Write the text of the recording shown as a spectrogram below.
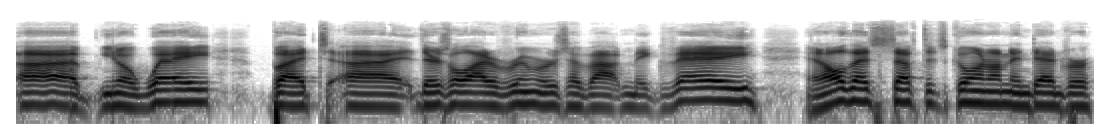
uh, you know way. But uh, there's a lot of rumors about McVay and all that stuff that's going on in Denver.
